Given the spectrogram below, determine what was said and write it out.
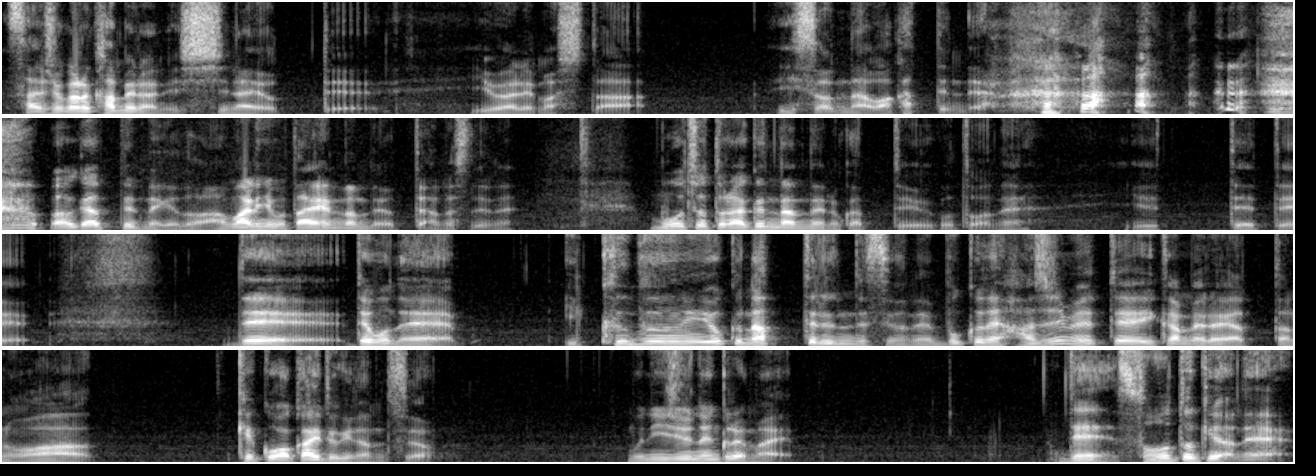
最初からカメラにしなよって言われました。そんな分かってんだよ。分かってんだけどあまりにも大変なんだよって話でね。もうちょっと楽になんないのかっていうことはね言ってて。ででもね幾分良くなってるんですよね。僕ね初めて胃カメラやったのは結構若い時なんですよ。もう20年くらい前。でその時はね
